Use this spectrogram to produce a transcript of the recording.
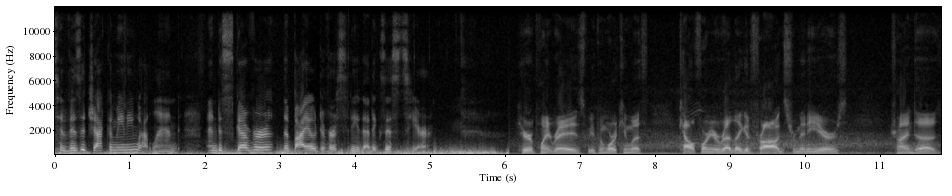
to visit Giacomini wetland and discover the biodiversity that exists here. Here at Point Reyes, we've been working with California red-legged frogs for many years, trying to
